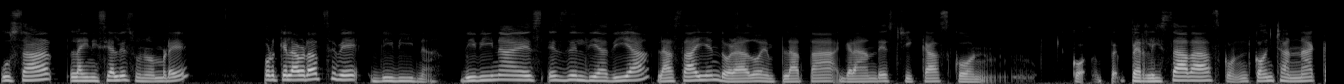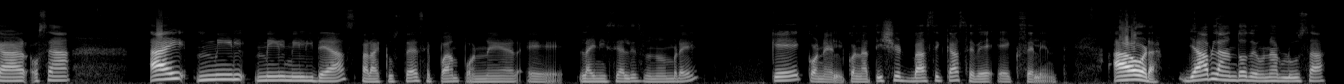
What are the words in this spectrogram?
usar la inicial de su nombre porque la verdad se ve divina. Divina es, es del día a día. Las hay en dorado, en plata, grandes, chicas, con, perlizadas, con concha nácar. O sea, hay mil, mil, mil ideas para que ustedes se puedan poner eh, la inicial de su nombre. Que con, el, con la t-shirt básica se ve excelente. Ahora, ya hablando de una blusa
